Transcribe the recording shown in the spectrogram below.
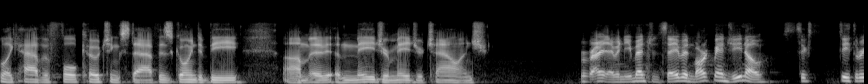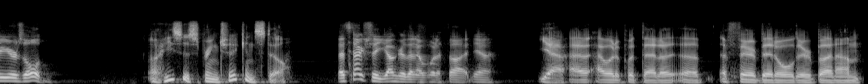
like have a full coaching staff is going to be um, a, a, major, major challenge. Right. I mean, you mentioned Saban, Mark Mangino, 63 years old. Oh, he's a spring chicken still. That's actually younger than I would have thought. Yeah. Yeah, I, I would have put that a, a, a, fair bit older, but um,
